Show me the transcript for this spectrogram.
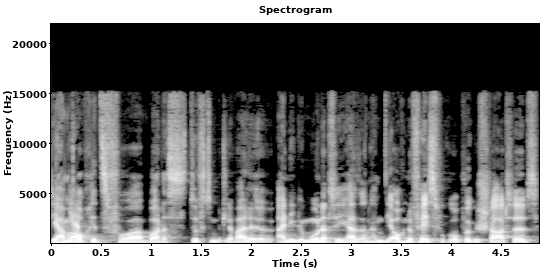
Die haben ja. auch jetzt vor, boah, das dürfte mittlerweile einige Monate her sein, haben die auch eine Facebook-Gruppe gestartet.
